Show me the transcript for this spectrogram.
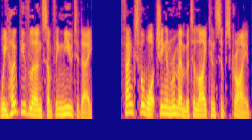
We hope you've learned something new today. Thanks for watching and remember to like and subscribe.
